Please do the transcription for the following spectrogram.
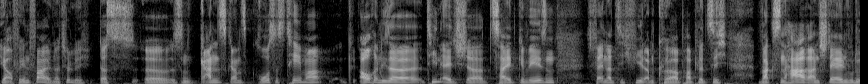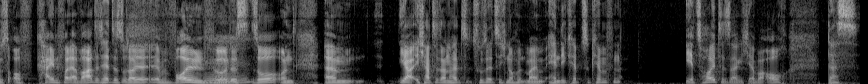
Ja, auf jeden Fall, natürlich. Das äh, ist ein ganz, ganz großes Thema, auch in dieser Teenager-Zeit gewesen. Es verändert sich viel am Körper. Plötzlich wachsen Haare an Stellen, wo du es auf keinen Fall erwartet hättest oder äh, wollen würdest. So und ähm, ja, ich hatte dann halt zusätzlich noch mit meinem Handicap zu kämpfen. Jetzt heute sage ich aber auch, dass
